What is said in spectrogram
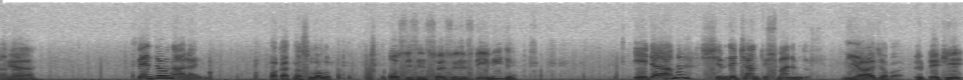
Aha. Ya, Ben de onu arıyorum. Fakat nasıl olur? o sizin sözünüz değil miydi? İyi de ama şimdi can düşmanımdır. Niye acaba? E, Peki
